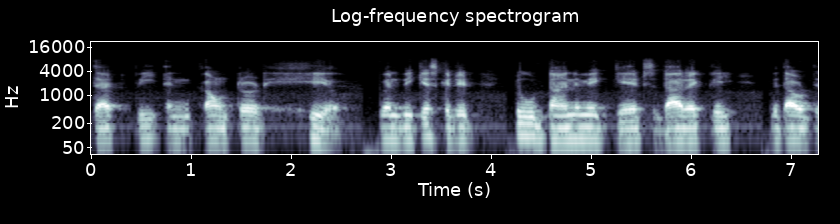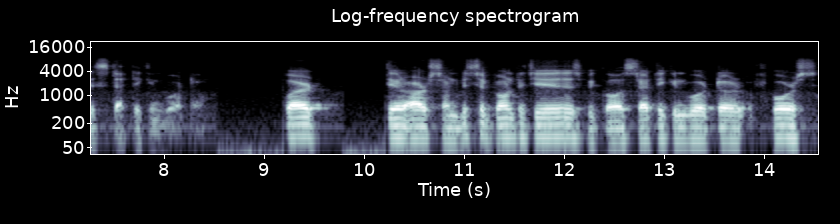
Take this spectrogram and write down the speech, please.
that we encountered here when we cascaded two dynamic gates directly without this static inverter. But there are some disadvantages because static inverter, of course,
